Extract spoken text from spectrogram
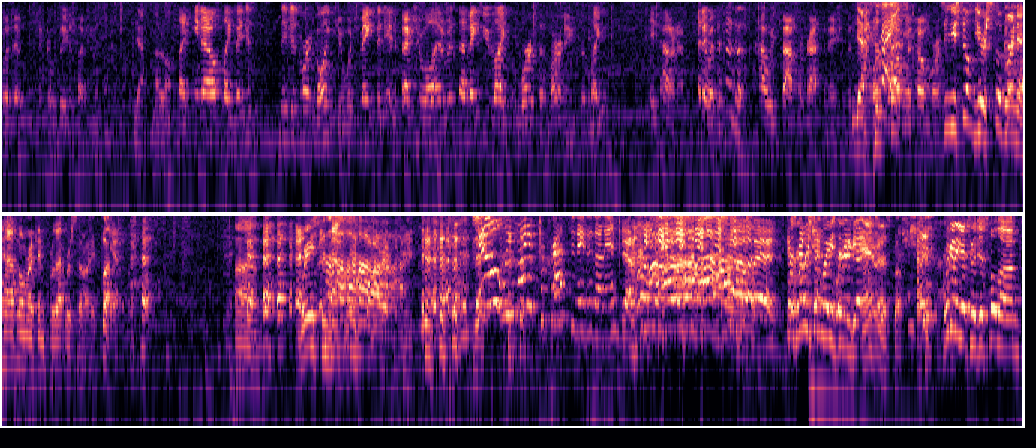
would have completed such an assignment. Yeah, not at all. Like you know, like they just they just weren't going to, which makes it ineffectual, and that makes you like worse at learning. So it's like, it, I don't know. Anyway, this isn't how we stop procrastination. This Yeah. is what's Right. wrong with homework. So you still you're still going to have homework, and for that we're sorry. But yeah, um, ways and sorry. You know, we might have procrastinated on answering. Yeah. oh man, Guys, what are some ways that we can answer this question? We're gonna get to it. Just hold on.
